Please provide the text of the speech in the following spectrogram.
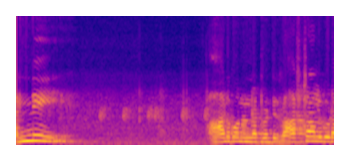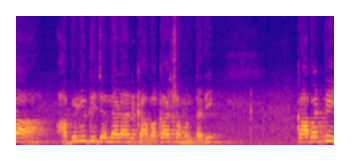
అన్నీ ఆనుకొని ఉన్నటువంటి రాష్ట్రాలు కూడా అభివృద్ధి చెందడానికి అవకాశం ఉంటుంది. కాబట్టి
